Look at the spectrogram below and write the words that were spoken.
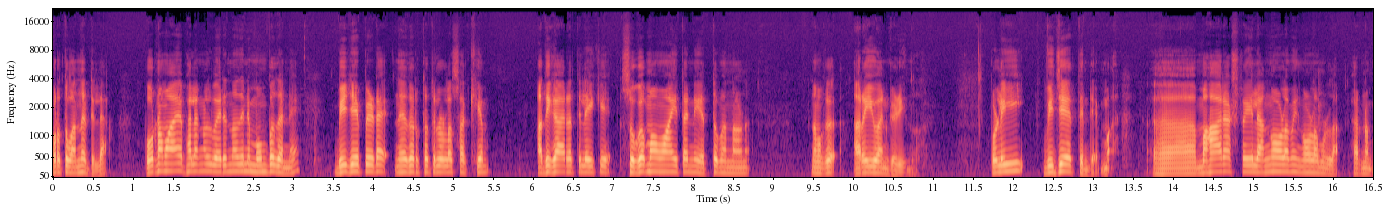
പുറത്തു വന്നിട്ടില്ല. പൂർണമായ ഫലങ്ങൾ വരുന്നതിന് മുമ്പ് തന്നെ ബി ജെ പിയുടെ നേതൃത്വത്തിലുള്ള സഖ്യം അധികാരത്തിലേക്ക് സുഗമമായി തന്നെ എത്തുമെന്നാണ് നമുക്ക് അറിയുവാൻ കഴിയുന്നത്. അപ്പോൾ ഈ വിജയത്തിന്റെ മഹാരാഷ്ട്രയിൽ അങ്ങോളം ഇങ്ങോളമുള്ള കാരണം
